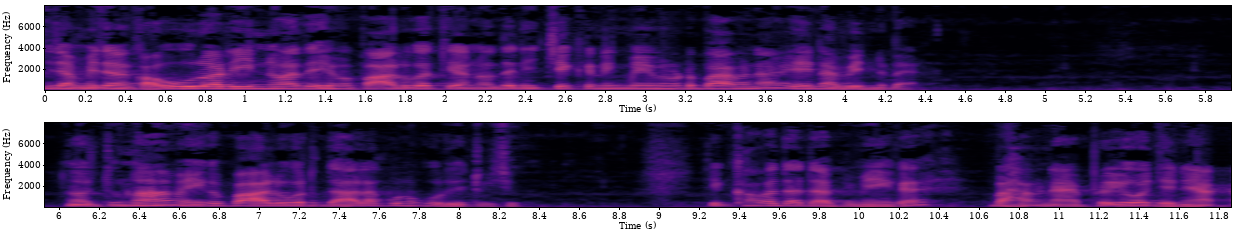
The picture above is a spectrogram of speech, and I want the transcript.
ඉතින් මෙතන කවුරු හරි ඉන්නවද එහෙම පාළු ගතිය නොදෙනිච්ච කෙනෙක් මේ වෙනකොට භාවනාවේ එන වෙන්න බෑ. නොතුනහම මේක පාළුවට දාලා කුණු කුරියට විසු. ඉතින් කවදාද අපි මේක භාවනා ප්‍රයෝජනයක්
